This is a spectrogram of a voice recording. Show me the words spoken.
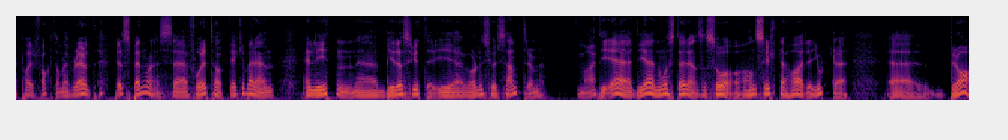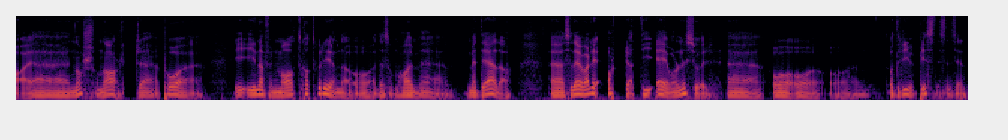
et par fakta om det. For det er jo et, det er et spennende eh, foretak. Det er ikke bare en, en liten uh, bidragsyter i Valnesfjord sentrum. De er, de er noe større enn som så. Han Sylte har gjort det eh, bra eh, nasjonalt eh, på i- innenfor matkategorien da, og det som har med, med det. da. Eh, så det er jo veldig artig at de er i Valnesfjord eh, og, og, og, og driver businessen sin.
